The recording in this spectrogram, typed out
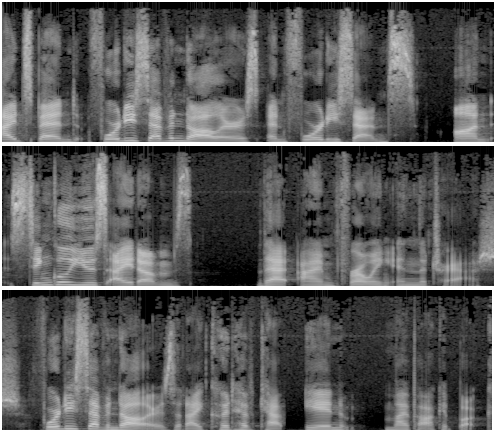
I'd spend $47.40 on single use items that I'm throwing in the trash. $47 that I could have kept in my pocketbook.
